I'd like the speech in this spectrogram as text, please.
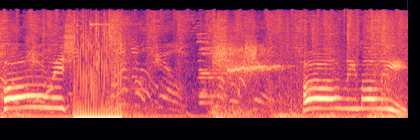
Holy sh! Triple kill. Double kill. Holy moly!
